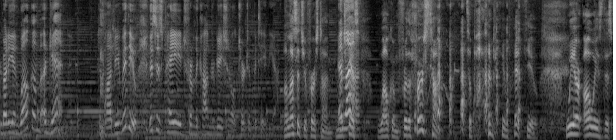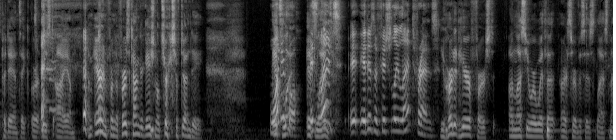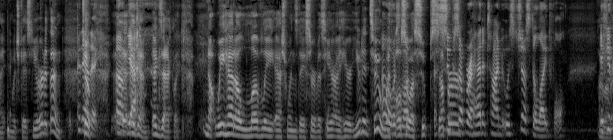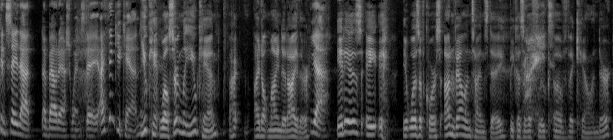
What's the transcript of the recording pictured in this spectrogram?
everybody, and welcome again to Pod Be With You. This is Paige from the Congregational Church of Batavia. Unless it's your first time, in which Unless- case, welcome for the first time to Pod Be With You. We are always this pedantic, or at least I am. I'm Aaron from the First Congregational Church of Dundee. It's Wonderful. Lent. It's Lent. It, it is officially Lent, friends. You heard it here first, unless you were with uh, our services last night, in which case you heard it then. Pedantic. Um, yeah. Again, exactly. No, we had a lovely Ash Wednesday service here. I hear you did too, Oh, with also a soup supper. A soup supper ahead of time. It was just delightful. If you can say that about Ash Wednesday, I think you can. You can't. Well, certainly you can. I I don't mind it either. yeah. It is a. It was, of course, on Valentine's Day because of a fluke of the calendar,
